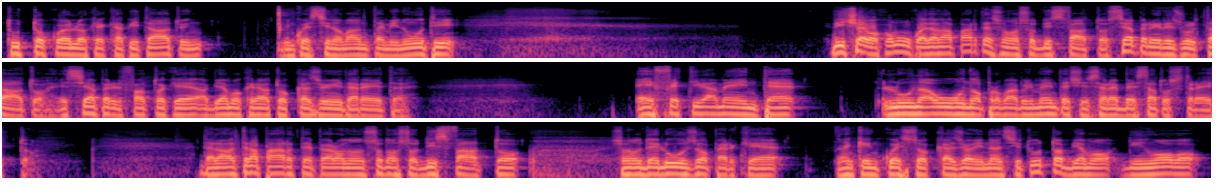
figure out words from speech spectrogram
tutto quello che è capitato in, in questi 90 minuti. Dicevo comunque da una parte sono soddisfatto sia per il risultato e sia per il fatto che abbiamo creato occasioni da rete. E effettivamente l'1-1 probabilmente ci sarebbe stato stretto. Dall'altra parte però non sono soddisfatto, sono deluso perché anche in questa occasione. Innanzitutto abbiamo di nuovo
